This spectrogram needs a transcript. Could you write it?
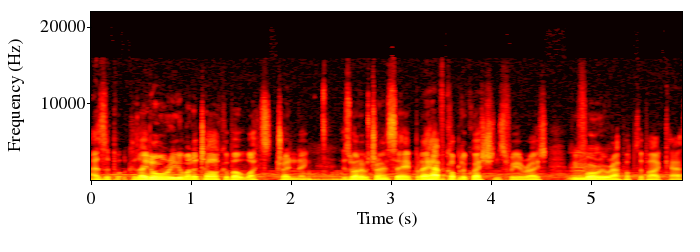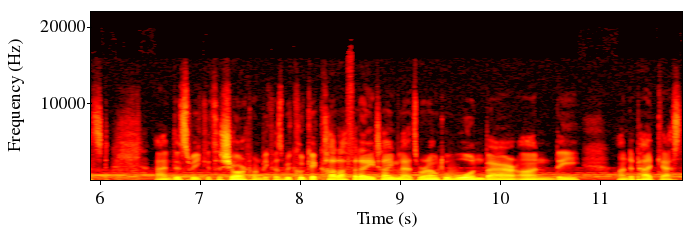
as a because I don't really want to talk about what's trending, is what I was trying to say. But I have a couple of questions for you, right, before Mm. we wrap up the podcast. And this week it's a short one because we could get cut off at any time, lads. We're down to one bar on the on the podcast.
